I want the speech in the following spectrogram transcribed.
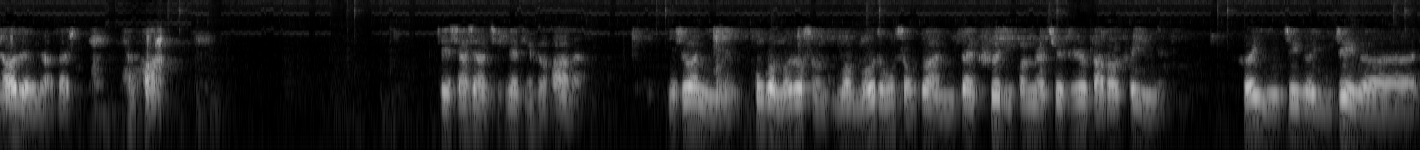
了解一点再再发。这想想其实也挺可怕的。你说你通过某种手某某种手段，你在科技方面确实达到可以可以这个与这个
